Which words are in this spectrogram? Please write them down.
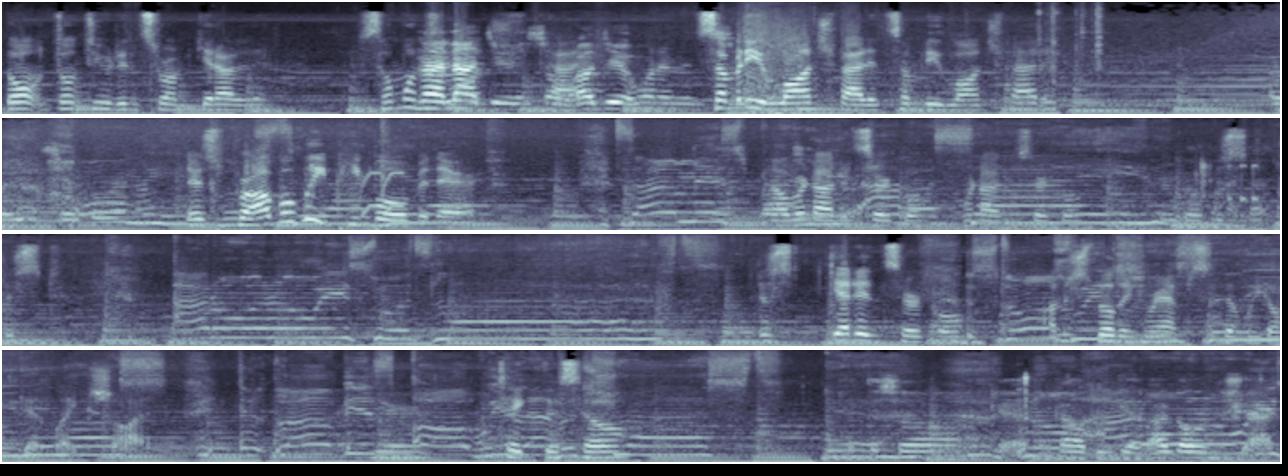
Don't don't do it in storm. Get out of there. Someone's No, not do it in storm. pad. I'll do it when I'm in. Somebody launch padded. Somebody launch padded. There's probably people over there. No, we're not in circle. We're not in circle. Just, just, just get in circle. I'm just building ramps so that we don't get like shot. Here, take this hill. Get this all. Okay, I'll be good. I'll go in the shack.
